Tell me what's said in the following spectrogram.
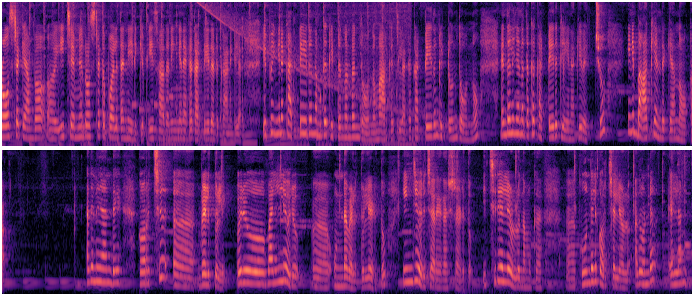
റോസ്റ്റൊക്കെ ആകുമ്പോൾ ഈ ചെമ്മീൻ റോസ്റ്റൊക്കെ പോലെ തന്നെ ഇരിക്കും ഈ സാധനം ഇങ്ങനെയൊക്കെ കട്ട് ചെയ്തെടുക്കുകയാണെങ്കിൽ. ഇപ്പോൾ ഇങ്ങനെ കട്ട് ചെയ്തും നമുക്ക് കിട്ടുന്നുണ്ടെന്ന് തോന്നുന്നു. മാർക്കറ്റിലൊക്കെ കട്ട് ചെയ്തും കിട്ടുമെന്ന് തോന്നുന്നു. എന്തായാലും ഞാൻ അതൊക്കെ കട്ട് ചെയ്ത് ക്ലീനാക്കി വെച്ചു. ഇനി ബാക്കി എന്തൊക്കെയാണെന്ന് നോക്കാം. അതിന് ഞാൻ ദേ കുറച്ച് വെളുത്തുള്ളി ഒരു വലിയൊരു ഉണ്ട വെളുത്തുള്ളി എടുത്തു. ഇഞ്ചി ഒരു ചെറിയ കഷ്ണം എടുത്തു. ഇച്ചിരിയല്ലേ ഉള്ളൂ നമുക്ക് കൂന്തൽ കുറച്ചല്ലേ ഉള്ളൂ. അതുകൊണ്ട് എല്ലാം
